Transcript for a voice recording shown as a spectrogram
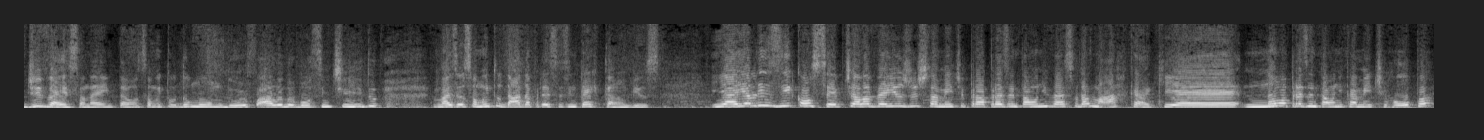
diversa, né? Então, eu sou muito do mundo, eu falo no bom sentido, mas eu sou muito dada para esses intercâmbios. E aí a Lizzy Concept ela veio justamente para apresentar o universo da marca, que é não apresentar unicamente roupa,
